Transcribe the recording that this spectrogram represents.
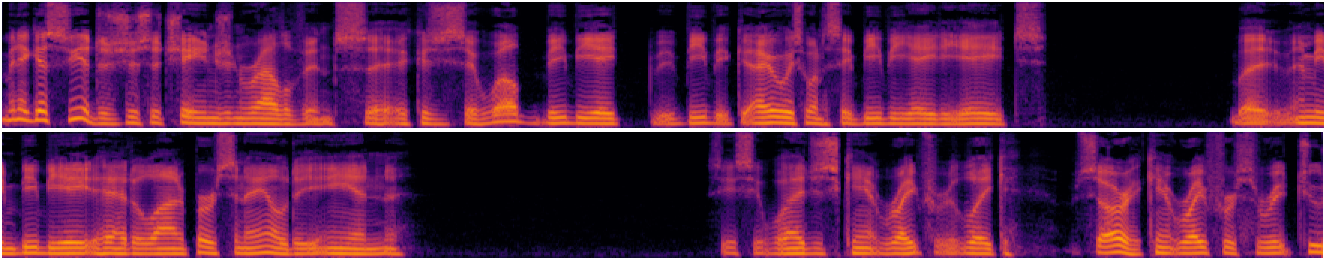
I mean, I guess, yeah, there's just a change in relevance because uh, you say, well, BB-8, BB, I always want to say BB-88, but I mean, BB-8 had a lot of personality and so you say, well, I just can't write for, like, sorry, I can't write for three, two,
